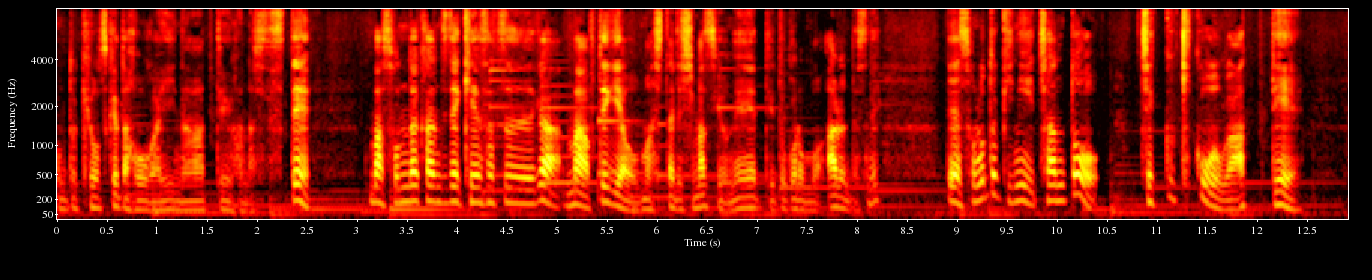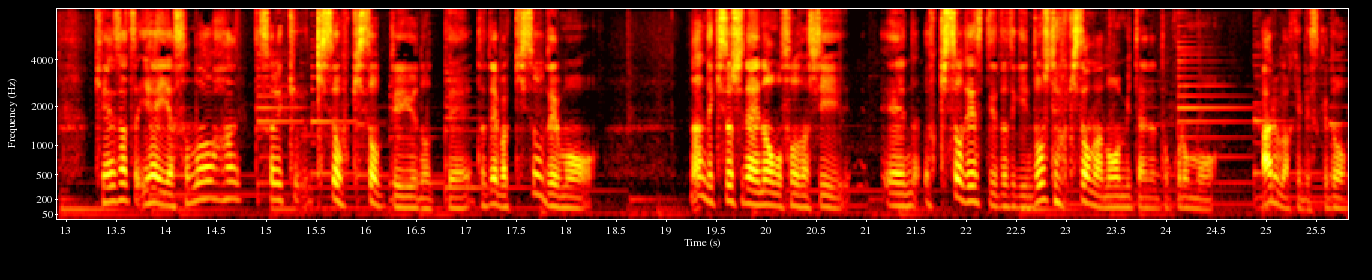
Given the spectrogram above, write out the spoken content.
本当気をつけた方がいいなっていう話です。でまあそんな感じで警察がまあ不手際をましたりしますよねっていうところもあるんですね。でその時にちゃんとチェック機構があって検察いやいやそのそれ起訴不起訴っていうのって例えば起訴でもなんで起訴しないのもそうだし、えー、不起訴ですって言った時にどうして不起訴なのみたいなところもあるわけですけど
